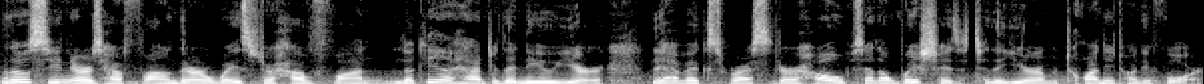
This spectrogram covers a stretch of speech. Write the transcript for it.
Those seniors have found their ways to have fun. Looking ahead to the new year, they have expressed their hopes and wishes to the year of 2024.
